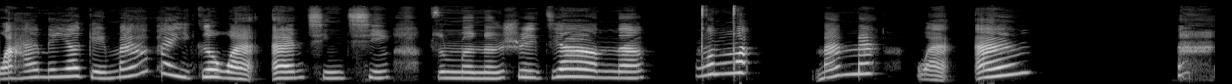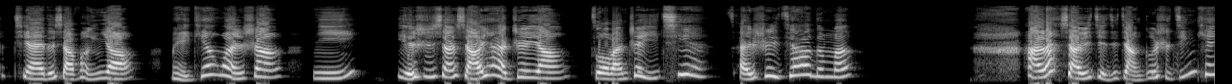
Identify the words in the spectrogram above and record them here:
我还没有给妈妈一个晚安亲亲，怎么能睡觉呢？”么么，妈妈晚安，亲爱的小朋友，每天晚上你也是像小雅这样做完这一切。才睡觉的吗？好了，小鱼姐姐讲故事，今天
